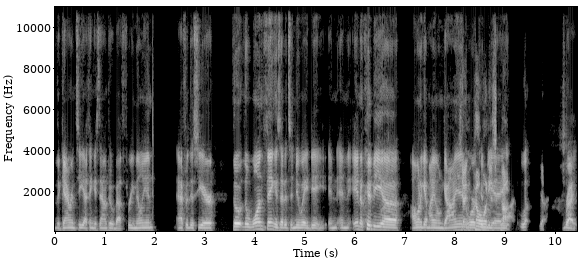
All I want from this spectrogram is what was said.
the guarantee, I think, is down to about three million after this year. The the one thing is that it's a new AD, and and, and it could be uh I want to get my own guy in, Jen or it could be a le- Yeah. right,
